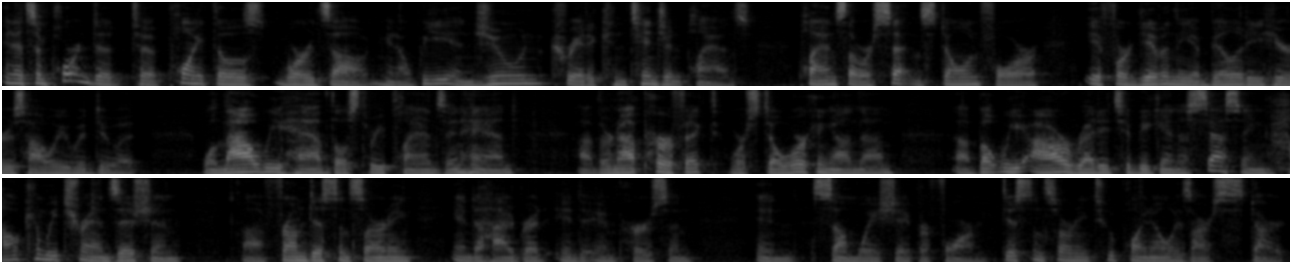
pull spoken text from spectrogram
And it's important to, to point those words out. You know, we in June created contingent plans, plans that were set in stone for if we're given the ability, here's how we would do it. Well, now we have those three plans in hand. Uh, they're not perfect, we're still working on them, uh, but we are ready to begin assessing how can we transition uh, from distance learning into hybrid, into in-person in some way, shape, or form. Distance Learning 2.0 is our start.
